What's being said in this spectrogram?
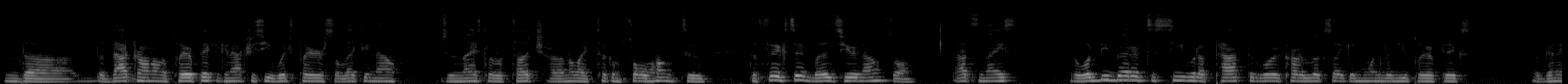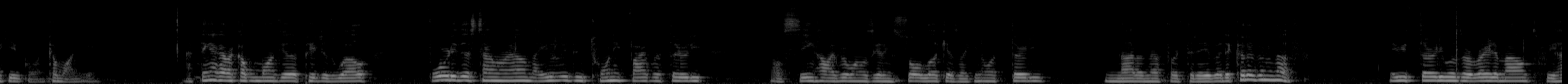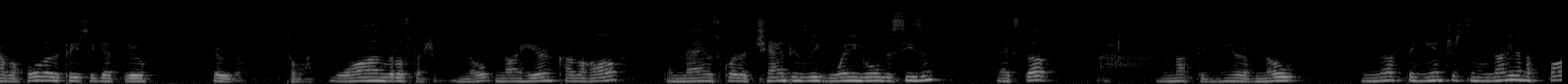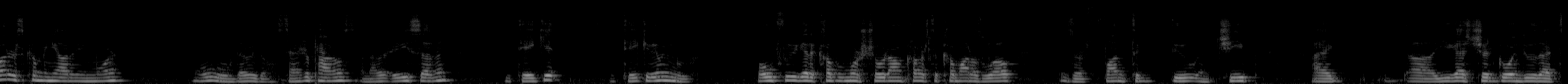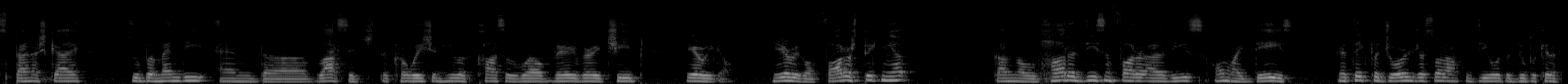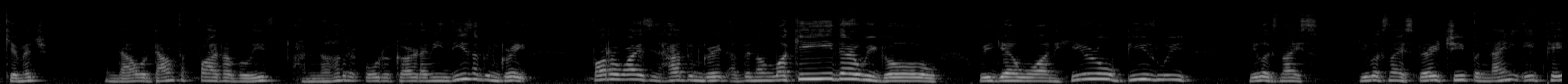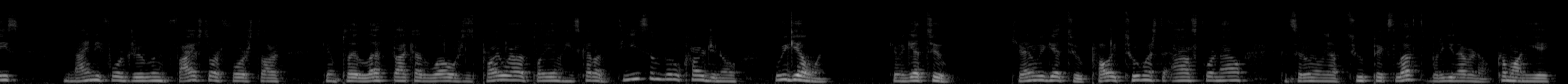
the the background on the player pick. You can actually see which player you're selecting now, which is a nice little touch. I don't know why it took them so long to to fix it, but it's here now, so that's nice. But it would be better to see what a Path to Glory card looks like in one of the new player picks. We're gonna keep going. Come on, EA. I think I got a couple more on the other page as well. 40 this time around. I usually do 25 or 30. I was seeing how everyone was getting so lucky. I was like, you know what, 30, not enough for today, but it could have been enough. Maybe 30 was the right amount. We have a whole other page to get through. Here we go. Come on. One little special. Nope, not here. Carvajal, the man who scored the Champions League winning goal this season. Next up, ah, nothing here of note. Nothing interesting. I mean, not even the fodder's coming out anymore. Oh, there we go. Sandra Panos, another 87. We take it. We take it and we move. Hopefully we get a couple more showdown cards to come out as well. Those are fun to do and cheap. I, uh, you guys should go and do that Spanish guy, Zubimendi and uh, Vlasic, the Croatian. He looks class as well. Very very cheap. Here we go. Here we go. Fodder's picking up. Gotten a lot of decent fodder out of these. Oh my days. Gonna take Pajor just so I don't have to deal with the duplicate of Kimmich. And now we're down to five, I believe. Another Odegaard. I mean, these have been great. Fodder wise, these have been great. I've been unlucky. There we go. We get one. Hero Beasley. He looks nice. He looks nice. Very cheap, but 98 pace, 94 dribbling, 5 star, 4 star. Can play left back as well, which is probably where I'd play him. He's got a decent little card, you know. But we get one. Can we get two? Can we get two? Probably too much to ask for now, considering we only have two picks left, but you never know. Come on, EA.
